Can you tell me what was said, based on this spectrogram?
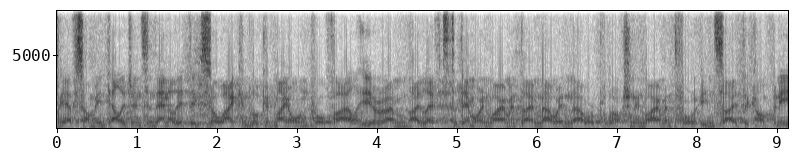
we have some intelligence and analytics, so I can look at my own profile here. I'm, i left the demo environment. I'm now in our production environment for inside the company.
